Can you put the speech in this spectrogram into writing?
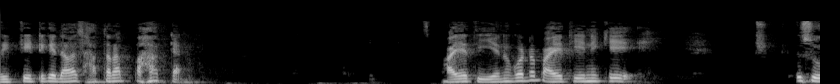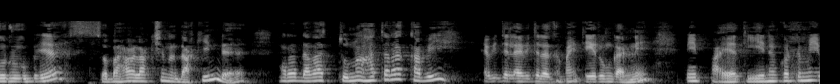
රිට්‍රීට් එකේ දවස් 4ක් 5ක් යනවා. පය තියෙනකොට පය තියෙන එකේ ස්වરૂපය ස්වභාව ලක්ෂණ දකින්ද අර දවස් 3-4ක් අපි ඇවිදලා ඇවිදලා තමයි තේරුම් ගන්නෙ. මේ পায় තියෙනකොට මේ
